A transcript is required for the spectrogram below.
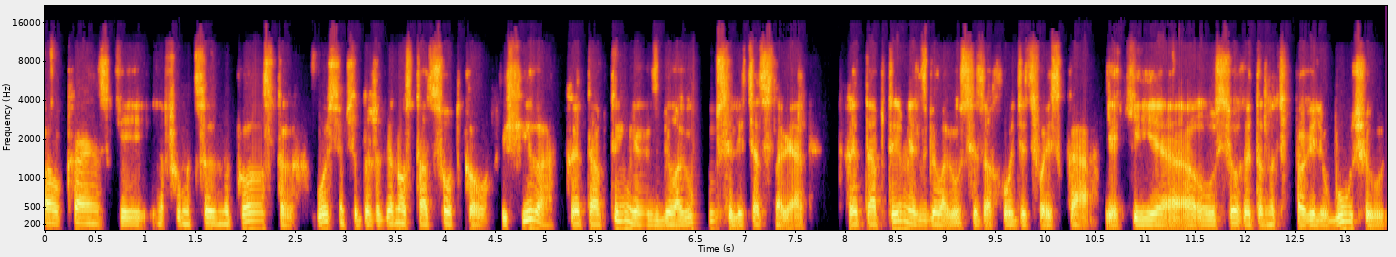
украінскі інфармацыйны простор 80 даже 90соткаў эфира гэта аб тым як з беларусі летят снаряды. Гэта аб тым як з беларусі заходзяць войска якія ўсё гэта натварылі бучу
